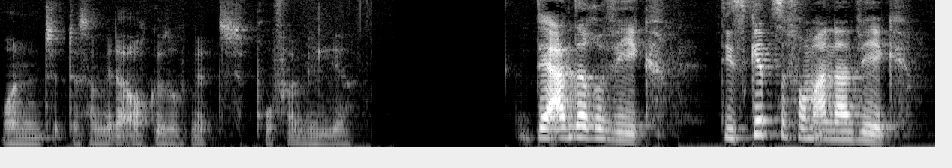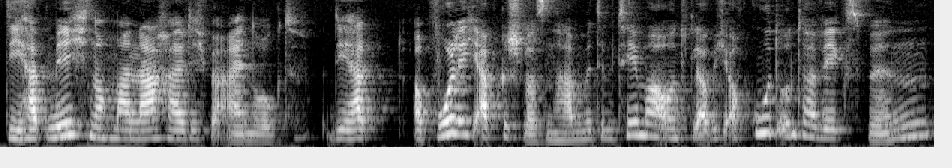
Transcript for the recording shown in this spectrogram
Und das haben wir da auch gesucht mit Pro Familie. Der andere Weg, die Skizze vom anderen Weg, die hat mich nochmal nachhaltig beeindruckt. Die hat obwohl ich abgeschlossen habe mit dem Thema und glaube ich auch gut unterwegs bin,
